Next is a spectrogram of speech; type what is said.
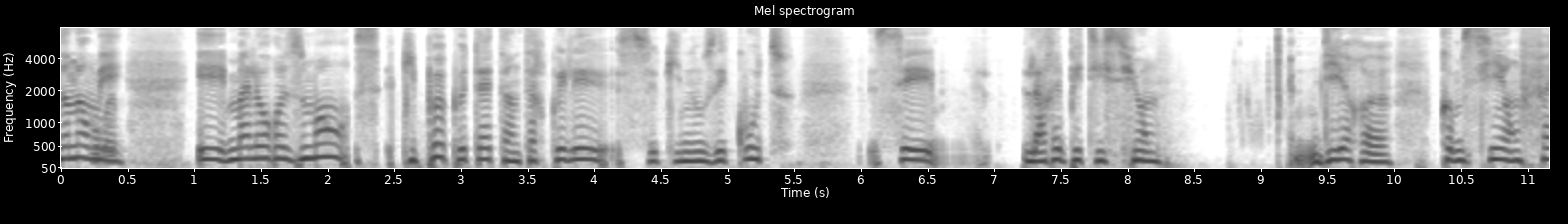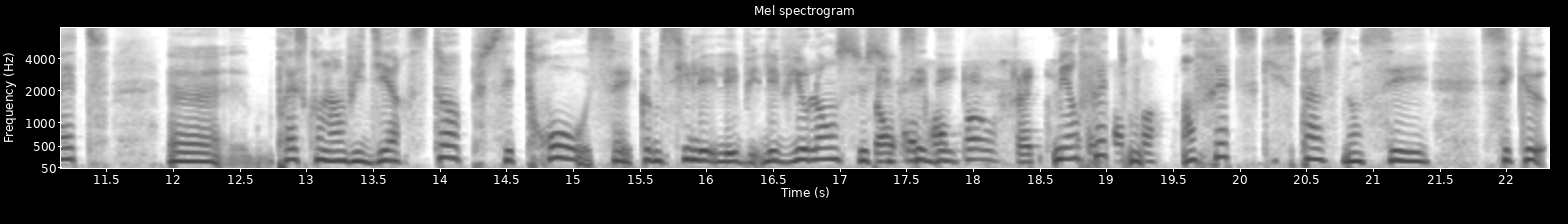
non, non, mais. Et malheureusement, ce qui peut peut-être interpeller ceux qui nous écoutent, c'est la répétition. Dire comme si en fait euh, presque on a envie de dire stop, c'est trop, c'est comme si les, les, les violences se succédaient. Mais en fait, en fait, ce qui se passe dans ces, c'est que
